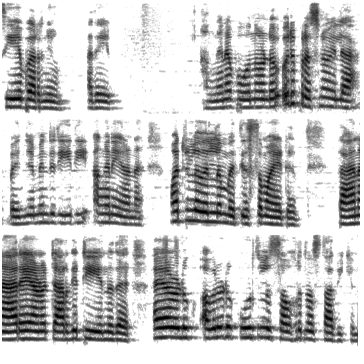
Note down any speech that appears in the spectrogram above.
സിയെ പറഞ്ഞു അതെ അങ്ങനെ പോകുന്നതുകൊണ്ട് ഒരു പ്രശ്നവുമില്ല. ബെഞ്ചമിന്റെ രീതി അങ്ങനെയാണ്. മറ്റുള്ളവരിലും വ്യത്യസ്തമായിട്ട്. താൻ ആരെയാണോ ടാർഗറ്റ് ചെയ്യുന്നത് അയാളോട് അവരോട് കൂടുതൽ സൗഹൃദം സ്ഥാപിക്കും.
